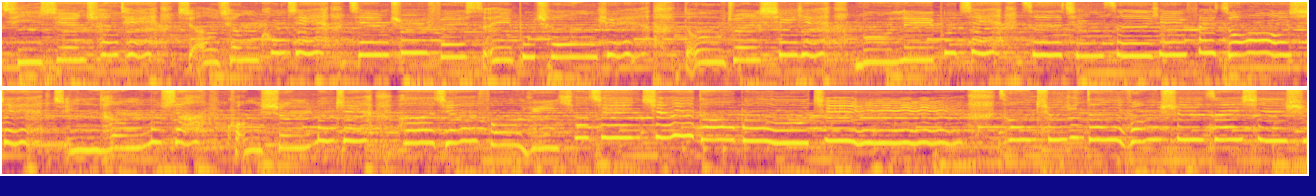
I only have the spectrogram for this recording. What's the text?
琴弦沉啼，小腔空寂，剑指飞碎不成雨。斗转星移，不离不弃，此情此意非作戏。惊堂木下，狂声满际，何解风云有尽，却道不尽。从军等往事最心绪。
